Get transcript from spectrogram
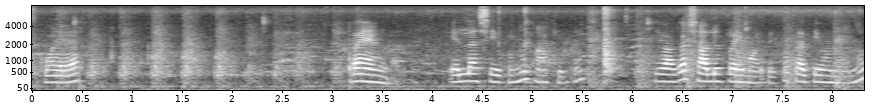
ಸ್ಕ್ವಯರ್ ಟ್ರಯಾಂಗಲ್ ಎಲ್ಲ ಶೇಪನ್ನು ಹಾಕಿದ್ದೆ. ಇವಾಗ ಶಾಲು ಫ್ರೈ ಮಾಡಬೇಕು ಪ್ರತಿಯೊಂದನ್ನು.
